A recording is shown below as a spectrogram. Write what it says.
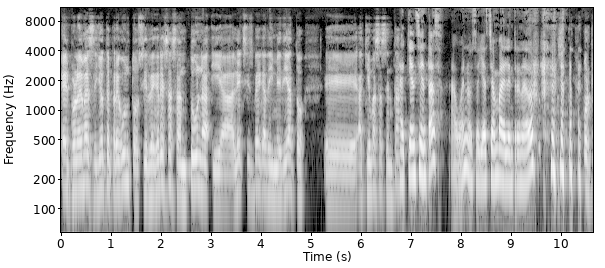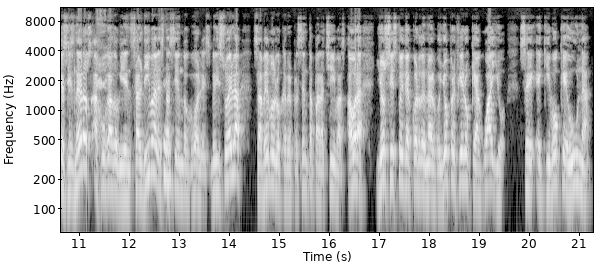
El problema es, yo te pregunto, si regresas a Antuna y a Alexis Vega de inmediato, eh, ¿a quién vas a sentar? ¿A quién sientas? Ah, bueno, eso ya es chamba del entrenador. Porque Cisneros ha jugado bien, Saldívar está haciendo goles, Brizuela sabemos lo que representa para Chivas. Ahora, yo sí estoy de acuerdo en algo, yo prefiero que Aguayo se equivoque una,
